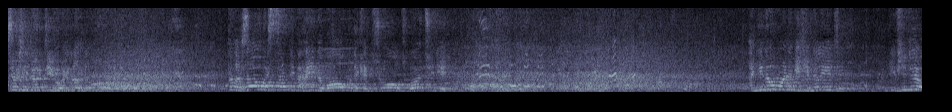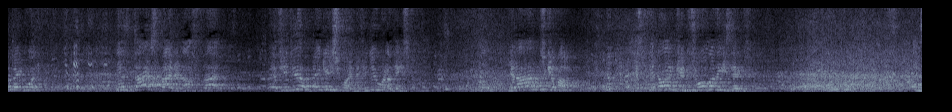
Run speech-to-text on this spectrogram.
so you don't do what But there's always somebody behind the wall with the controls watching you. and you don't want to be humiliated. If you do a big one, that's bad enough, that. But if you do a biggish one, if you do one of these, your arms come up. You're not in control of these things. And,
